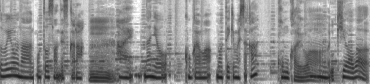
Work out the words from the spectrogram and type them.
遊ぶようなお父さんですから。うん。はい。何を今回は持っていきましたか？今回は、うん浮き輪は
